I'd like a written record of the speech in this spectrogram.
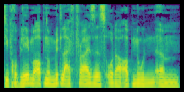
die Probleme, ob nun Midlife Crisis oder ob nun ähm,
